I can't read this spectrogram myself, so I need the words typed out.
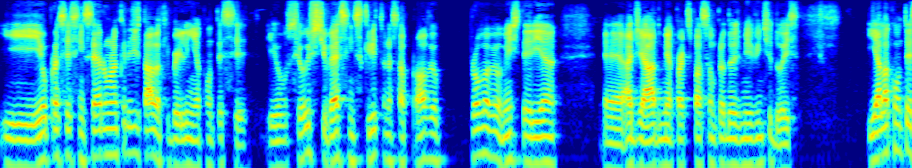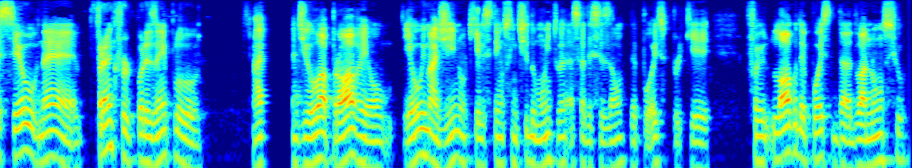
E eu, para ser sincero, não acreditava que Berlim ia acontecer. Eu, se eu estivesse inscrito nessa prova, eu provavelmente teria é, adiado minha participação para 2022. E ela aconteceu, né? Frankfurt, por exemplo, adiou a prova. Eu, eu imagino que eles tenham sentido muito essa decisão depois, porque foi logo depois da, do anúncio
